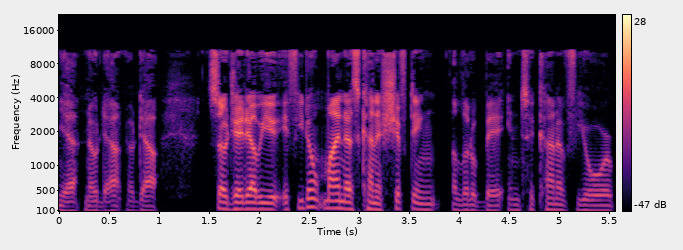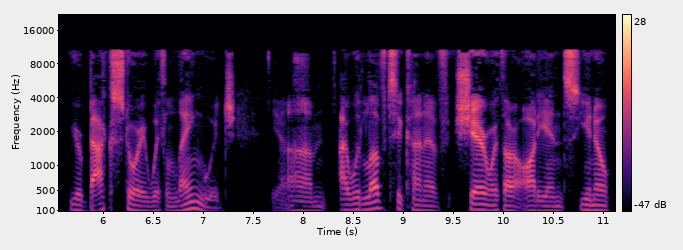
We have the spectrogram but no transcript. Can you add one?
Yeah, no doubt, no doubt. So JW, if you don't mind us kind of shifting a little bit into kind of your your backstory with language, yes. um, I would love to kind of share with our audience, you know,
